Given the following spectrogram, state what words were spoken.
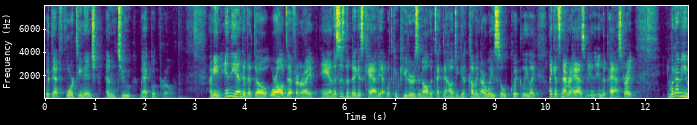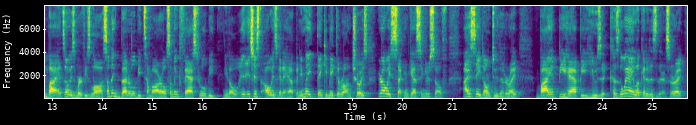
with that 14 inch M2 MacBook Pro. I mean, in the end of it, though, we're all different, right? And this is the biggest caveat with computers and all the technology coming our way so quickly, like like it's never has in, in the past, right? Whatever you buy, it's always Murphy's Law. Something better will be tomorrow. Something faster will be, you know, it's just always going to happen. You might think you make the wrong choice. You're always second guessing yourself. I say don't do that, all right? Buy it, be happy, use it. Because the way I look at it is this, all right?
